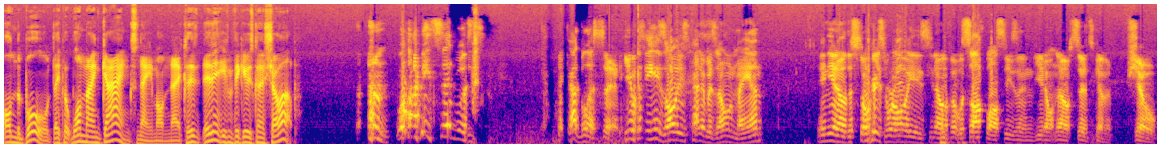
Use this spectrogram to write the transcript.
on the board. They put One Man Gang's name on there because they didn't even think he was going to show up. well, I mean, Sid was. God bless Sid. He was. He's always kind of his own man. And you know the stories were always, you know, if it was softball season, you don't know if Sid's gonna show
